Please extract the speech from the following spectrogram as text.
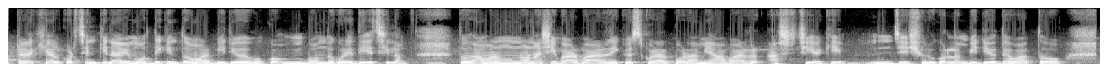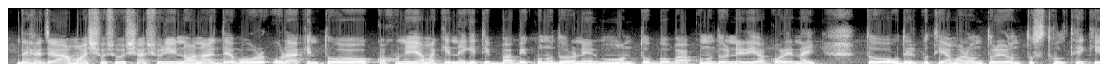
আপনারা খেয়াল করছেন কিনা, আমি মধ্যে কিন্তু আমার ভিডিও বন্ধ করে দিয়েছিলাম। তো আমার ননাসই বারবার রিকোয়েস্ট করার পর আমি আবার আসছি আর কি, যে শুরু করলাম ভিডিও দেওয়া। তো দেখা যায় আমার শ্বশুর, শাশুড়ি ননাস দেবর, ওরা কিন্তু কখনোই আমাকে নেগেটিভভাবে কোনো ধরনের মন্তব্য বা কোনো ধরনের ইয়া করে নাই। তো ওদের প্রতি আমার অন্তরের অন্তঃস্থল থেকে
